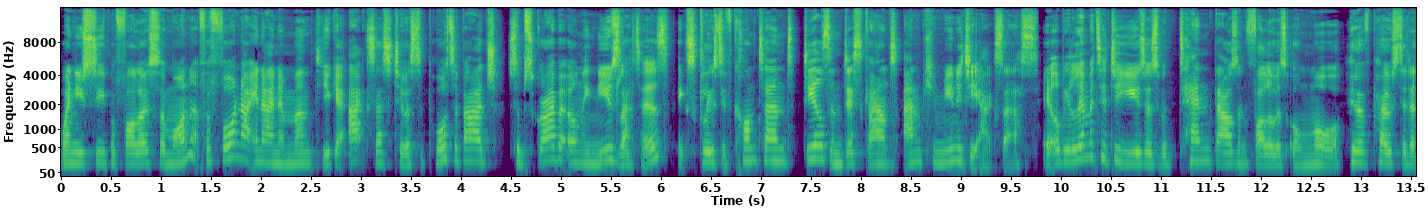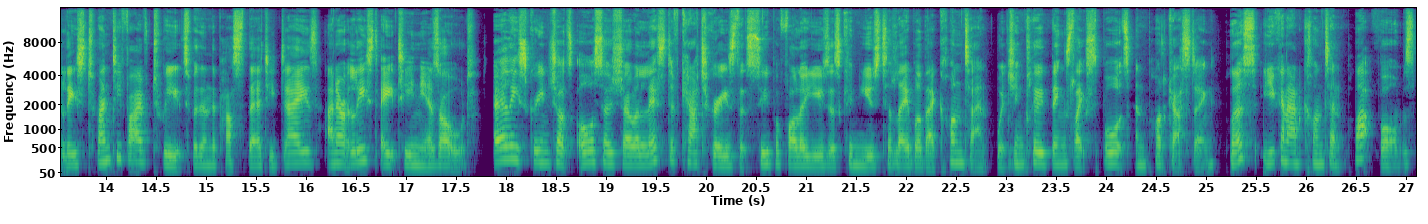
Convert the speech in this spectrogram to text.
When you super follow someone, for $4.99 a month, you get access to a supporter badge, subscriber only newsletters, exclusive content, deals and discounts, and community access. It'll be limited to users with 10,000 followers or more who have posted at least 25 tweets within the past 30 days and are at least 18 years old. Early screenshots also show a list of categories that Superfollow users can use to label their content, which include things like sports and podcasting. Plus, you can add content platforms,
